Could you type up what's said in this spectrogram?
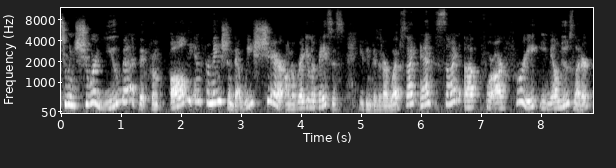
To ensure you benefit from all the information that we share on a regular basis, you can visit our website and sign up for our free email newsletter,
